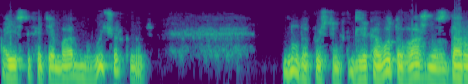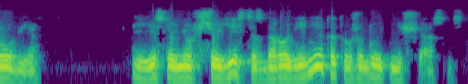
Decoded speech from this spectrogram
А если хотя бы одну вычеркнуть, ну, допустим, для кого-то важно здоровье. И если у него все есть, а здоровья нет, это уже будет несчастность.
